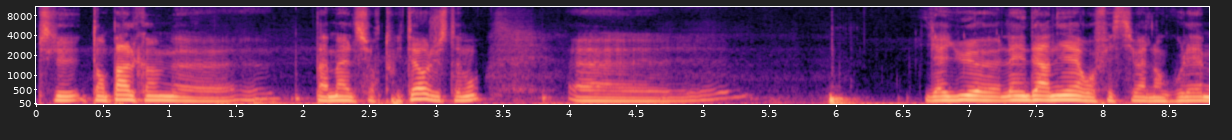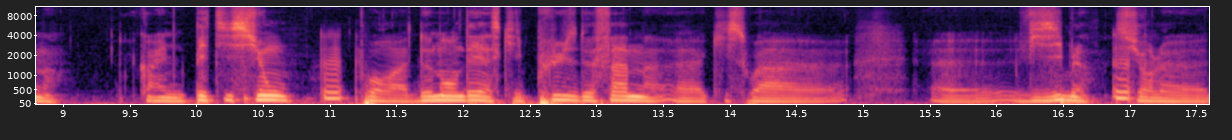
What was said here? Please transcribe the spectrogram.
Puisque tu en parles quand même pas mal sur Twitter, justement. Il y a eu l'année dernière au Festival d'Angoulême quand même une pétition Mm. pour euh, demander à ce qu'il y ait plus de femmes euh, qui soient euh, euh, visibles Mm. sur le,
